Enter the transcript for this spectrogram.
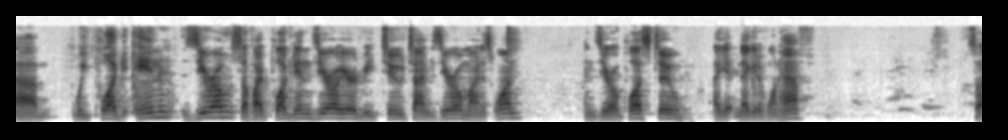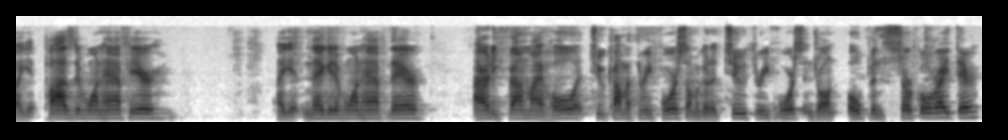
um, we plug in 0. So if I plugged in 0 here, it would be 2 times 0 minus 1. And 0 plus 2 I get negative 1 half. So I get positive 1 half here. I get negative 1 half there. I already found my hole at 2 comma 3 fourths. So I'm going to go to 2 3 fourths and draw an open circle right there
